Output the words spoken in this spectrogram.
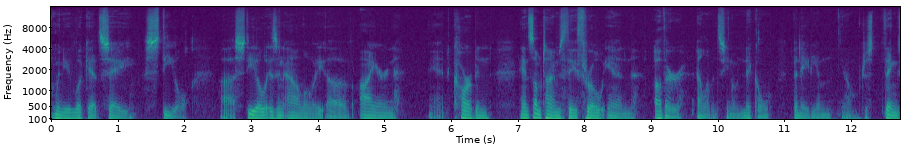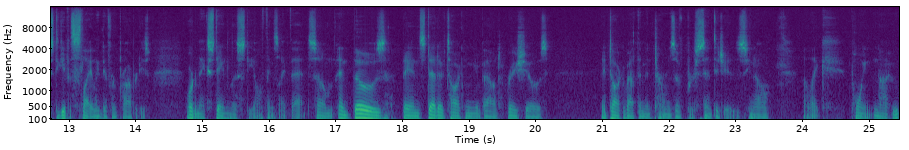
when you look at, say, steel. Uh, steel is an alloy of iron and carbon, and sometimes they throw in other elements, you know, nickel, vanadium, you know, just things to give it slightly different properties, or to make stainless steel, things like that. So, and those, they instead of talking about ratios, they talk about them in terms of percentages, you know, like 0.9,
